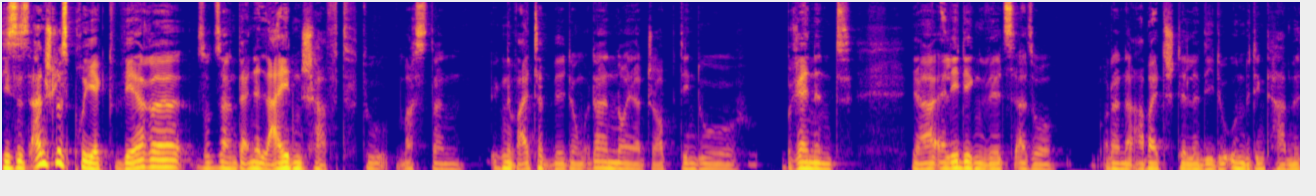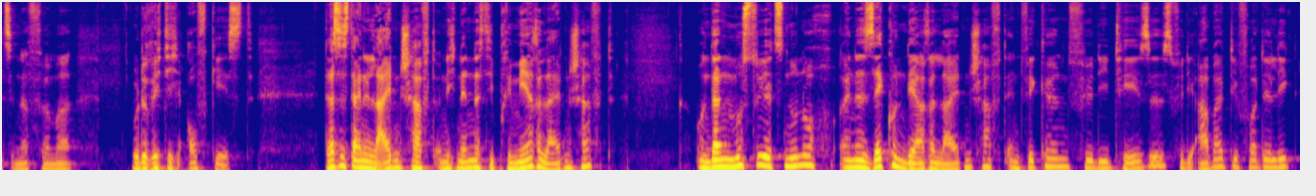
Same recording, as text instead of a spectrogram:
Dieses Anschlussprojekt wäre sozusagen deine Leidenschaft. Du machst dann irgendeine Weiterbildung oder ein neuer Job, den du brennend ja, erledigen willst, also oder eine Arbeitsstelle, die du unbedingt haben willst in der Firma, wo du richtig aufgehst. Das ist deine Leidenschaft und ich nenne das die primäre Leidenschaft. Und dann musst du jetzt nur noch eine sekundäre Leidenschaft entwickeln für die Thesis, für die Arbeit, die vor dir liegt,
